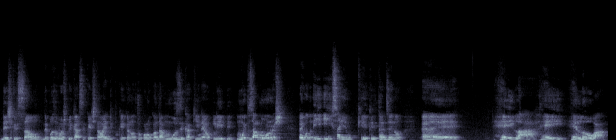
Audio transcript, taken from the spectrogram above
descrição, depois eu vou explicar essa questão aí de por que eu não estou colocando a música aqui, né, o clipe. Muitos alunos perguntam, e, e isso aí o que que ele está dizendo? É, hey lá, hey, helloa.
